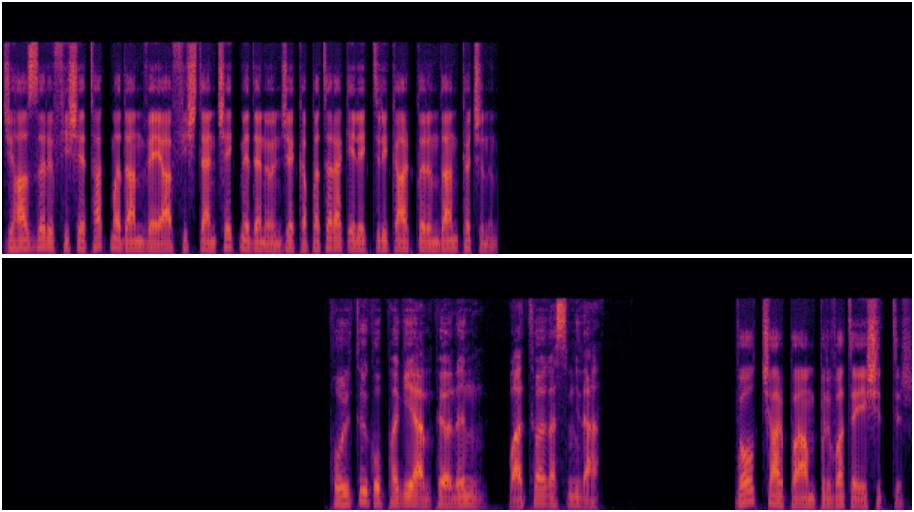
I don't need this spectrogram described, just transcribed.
Cihazları fişe takmadan veya fişten çekmeden önce kapatarak elektrik arklarından kaçının. 볼트 곱하기 암페어는 와트와 같습니다. Volt çarpı amper watt'a eşittir.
